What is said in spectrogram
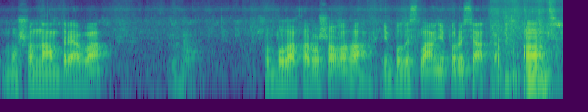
Тому що нам треба, щоб була хороша вага і були славні поросятка. От.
